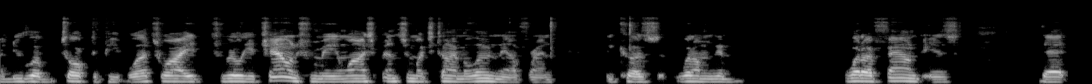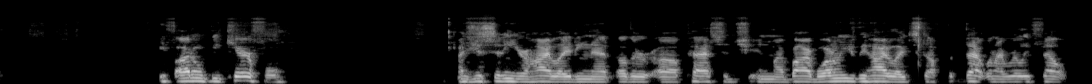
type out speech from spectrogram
I do love to talk to people. That's why it's really a challenge for me and why I spend so much time alone now, friend. Because what I'm going what I've found is that if I don't be careful, I was just sitting here highlighting that other uh, passage in my Bible. I don't usually highlight stuff, but that one I really felt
